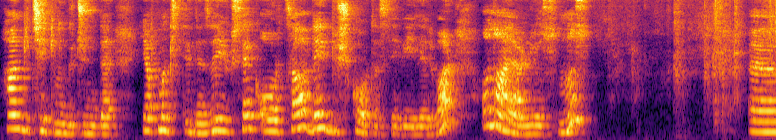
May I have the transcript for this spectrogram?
hangi çekim gücünde yapmak istediğinizde yüksek, orta ve düşük orta seviyeleri var. Onu ayarlıyorsunuz. E,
